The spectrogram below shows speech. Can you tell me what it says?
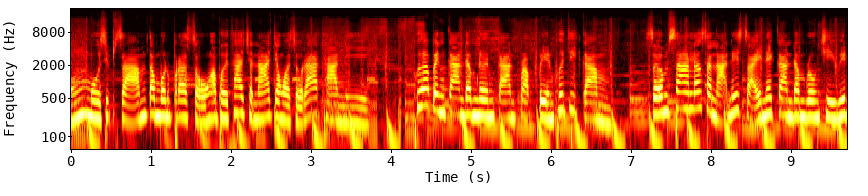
งหมู่ 13 ตำบลประสงค์อำเภอท่าชนะ จังหวัดสุราษฎร์ธานี เพื่อเป็นการดำเนินการปรับเปลี่ยนพฤติกรรม เสริมสร้างลักษณะนิสัยในการดำรงชีวิต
